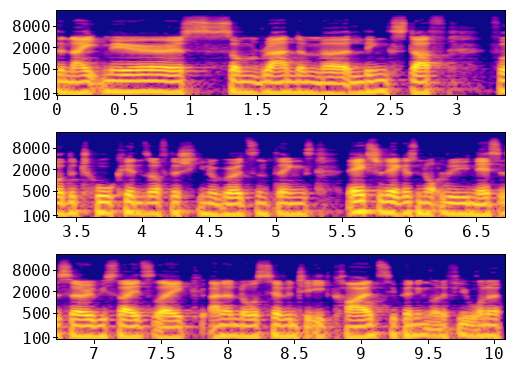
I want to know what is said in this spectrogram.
the Nightmares, some random uh, link stuff for the tokens of the Shinobirds and things. The extra deck is not really necessary besides like, I don't know, 7 to 8 cards, depending on if you want to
